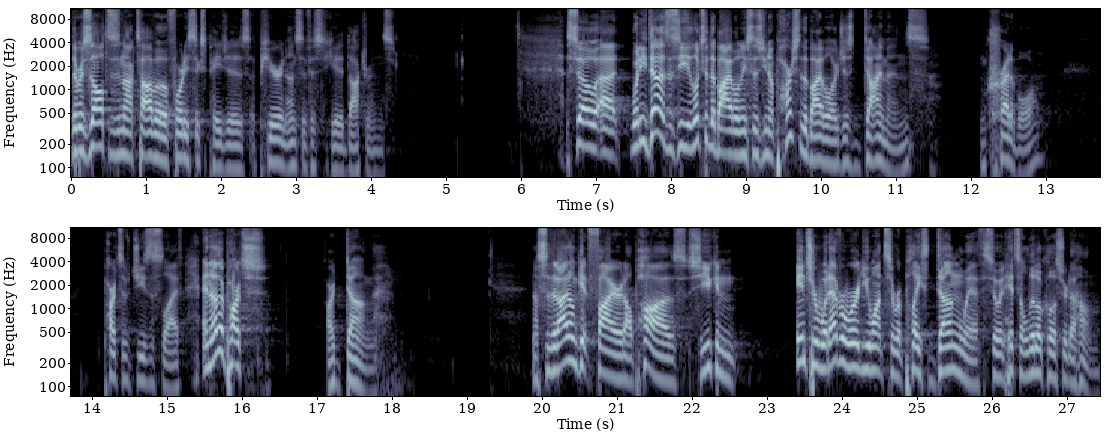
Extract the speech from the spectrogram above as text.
The result is an octavo of 46 pages of pure and unsophisticated doctrines. So, uh, what he does is he looks at the Bible and he says, you know, parts of the Bible are just diamonds, incredible parts of Jesus' life, and other parts are dung. Now, so that I don't get fired, I'll pause so you can enter whatever word you want to replace dung with so it hits a little closer to home.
